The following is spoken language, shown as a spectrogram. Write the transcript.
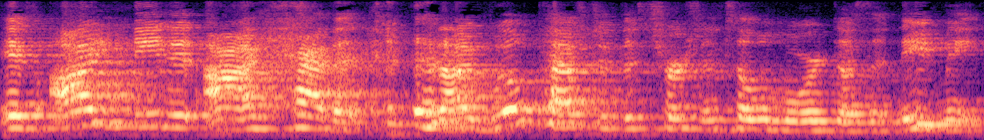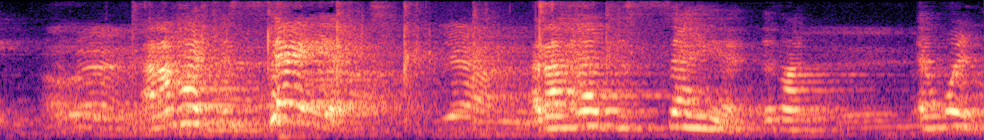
If I need it, I have it. And I will pastor the church until the Lord doesn't need me. Amen. And I had to say it. Yeah. And I had to say it. And I and when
